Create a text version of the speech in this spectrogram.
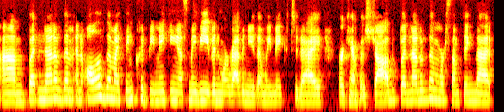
Um, but none of them, and all of them, I think, could be making us maybe even more revenue than we make today for Campus Job. But none of them were something that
